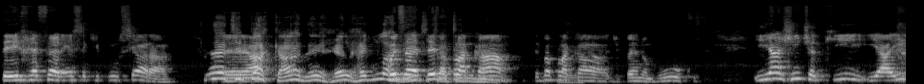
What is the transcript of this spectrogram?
ter referência aqui para o Ceará. É, de é, placar, né? Regularmente. Pois é, teve a placar, teve a placar é. de Pernambuco. E a gente aqui, e aí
